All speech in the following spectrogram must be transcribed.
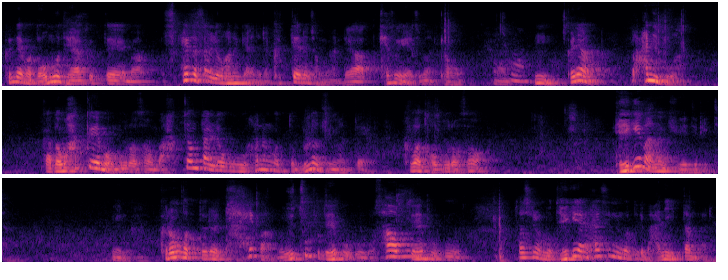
근데 막 너무 대학교 때 막 스펙을 쌓려고 하는 게 아니라 그때는 정말 내가 계속 얘기하지만 경험. 어. 음, 그냥 많이 모아. 그러니까 너무 학교에 머물어서 막 학점 따려고 하는 것도 물론 중요한데 그와 더불어서 되게 많은 기회들이 있잖아. 그러니까 그런 것들을 다 해봐. 뭐 유튜브도 해보고 뭐 사업도 해보고 사실은 뭐 되게 할 수 있는 것들이 많이 있단 말이야.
